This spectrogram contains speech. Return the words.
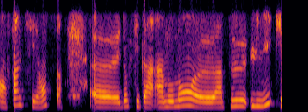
en fin de séance. donc c'est un, moment un peu unique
